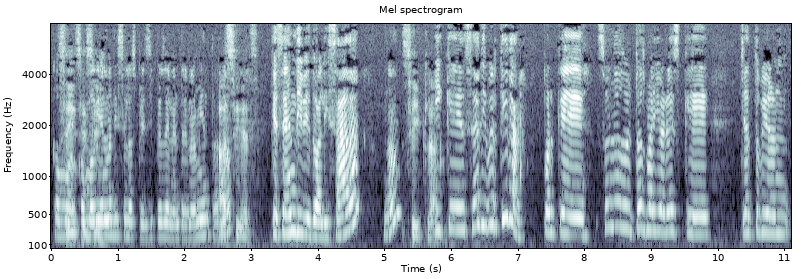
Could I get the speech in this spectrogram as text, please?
como, como bien lo dicen los principios del entrenamiento, ¿no? Así es. Que sea individualizada, ¿no? Sí, claro. Y que sea divertida, porque son adultos mayores que ya tuvieron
